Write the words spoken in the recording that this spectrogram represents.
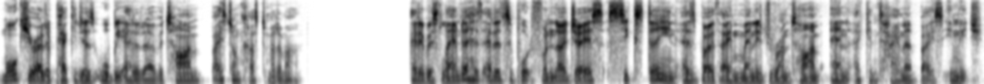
More curated packages will be added over time based on customer demand. AWS Lambda has added support for Node.js 16 as both a managed runtime and a container based image.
